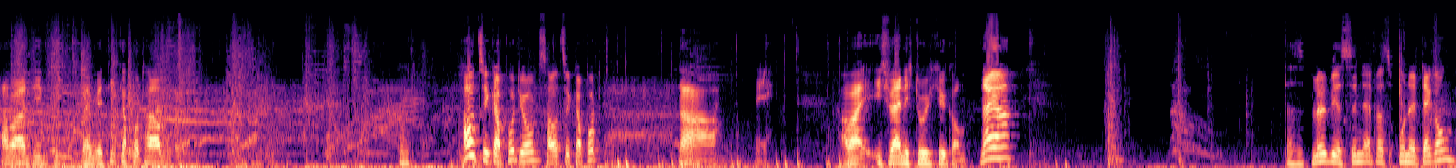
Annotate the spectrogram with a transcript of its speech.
Aber die, die, wenn wir die kaputt haben... Gut. Haut sie kaputt, Jungs, haut sie kaputt. Ah, nee. Aber ich wäre nicht durchgekommen. Naja. Das ist blöd, wir sind etwas ohne Deckung.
